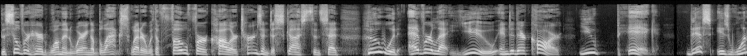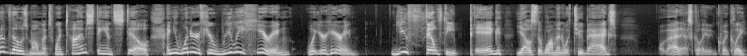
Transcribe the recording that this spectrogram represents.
The silver haired woman wearing a black sweater with a faux fur collar turns in disgust and said, Who would ever let you into their car? You pig. This is one of those moments when time stands still and you wonder if you're really hearing what you're hearing. You filthy pig, yells the woman with two bags. Well, that escalated quickly.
